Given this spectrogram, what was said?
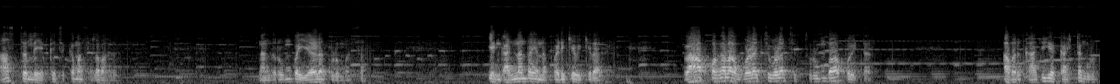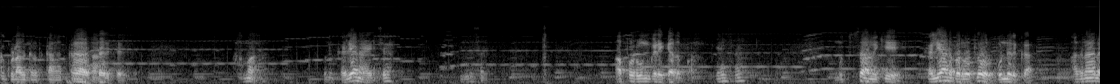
ஹாஸ்டல்ல எக்கச்சக்கமா செலவாகுது. நாங்க ரொம்ப ஏழை குடும்பம் சார். எங்க அண்ணன் தான் என்ன படிக்க வைக்கிறாரு. ராப்பகலா உழைச்சு உழைச்சு துரும்பா போயிட்டார். அவருக்கு அதிக கஷ்டம் கொடுக்க கூடாதுங்கிறதுக்காக சரி சரி ஆமா உனக்கு கல்யாணம் ஆயிடுச்சா? இல்ல சார். அப்ப ரூம் கிடைக்காதப்பா. ஏன் சார்? முத்துசாமிக்கு கல்யாண பருவத்துல ஒரு பொண்ணு இருக்கா. அதனால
